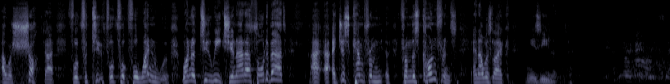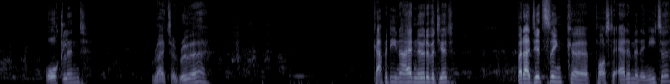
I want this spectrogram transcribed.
I was shocked. I, for, for, two, for, for, for one, one or two weeks, you know what I thought about? I, I just come from, from this conference, and I was like, New Zealand, Auckland, Rotorua, Kapiti. I hadn't heard of it yet. But I did think uh, Pastor Adam and Anita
